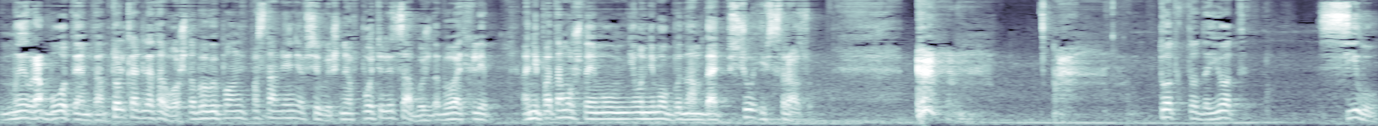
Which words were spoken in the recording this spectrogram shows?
Мы работаем там только для того, чтобы выполнить постановление Всевышнего. В поте лица будешь добывать хлеб, а не потому, что ему, он не мог бы нам дать все и сразу. Тот, кто дает силу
